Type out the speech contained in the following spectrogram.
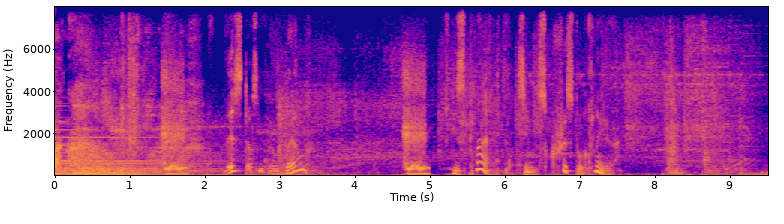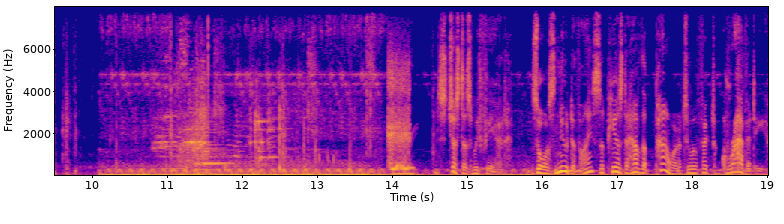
ладно. This doesn't bode well. His plan seems crystal clear. It's just as we feared. Zor's new device appears to have the power to affect gravity.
